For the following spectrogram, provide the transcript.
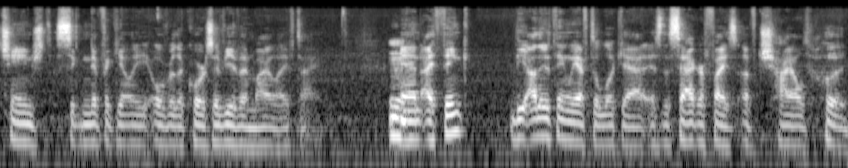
changed significantly over the course of even my lifetime, Mm. and I think the other thing we have to look at is the sacrifice of childhood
